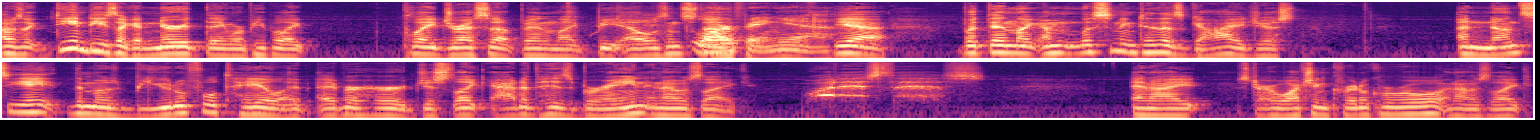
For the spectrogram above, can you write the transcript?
I was like D and D is like a nerd thing where people like play dress up and like be elves and stuff. LARPing, yeah. Yeah, but then like I'm listening to this guy just enunciate the most beautiful tale I've ever heard, just like out of his brain, and I was like, what is this?" and I started watching Critical Role, and I was like,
